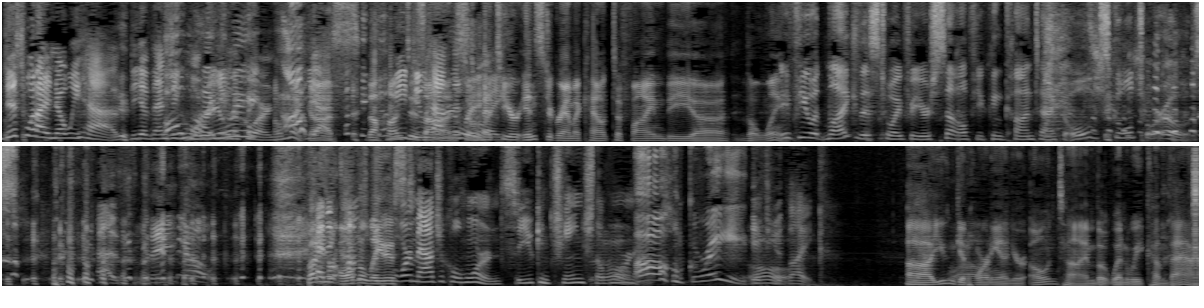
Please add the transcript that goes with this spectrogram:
this one I know we have the Avenging Oh, Horror really? Unicorn. Oh my god. Yes, The hunt we is on. So toy. head to your Instagram account to find the uh, the link. If you would like this toy for yourself, you can contact Old School Toros. Yes, there you go. but and for it all comes the with latest four magical horns, so you can change the horn Oh, great. if you'd like. Uh, you can get horny on your own time, but when we come back,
